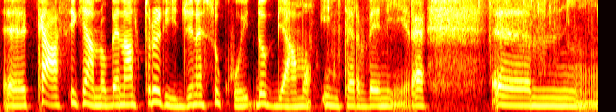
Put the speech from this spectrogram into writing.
eh, casi che hanno ben altra origine su cui dobbiamo intervenire. Ehm,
